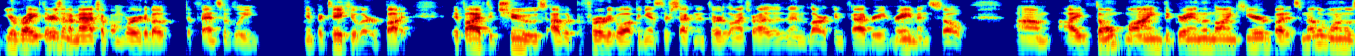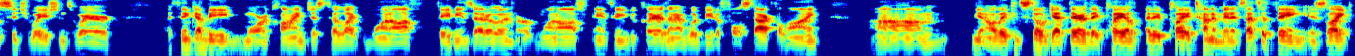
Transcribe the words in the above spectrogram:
You're right. There isn't a matchup I'm worried about defensively in particular, but if I have to choose, I would prefer to go up against their second and third lines rather than Larkin, Fabbri, and Raymond. So um, I don't mind the Granlund line here, but it's another one of those situations where I think I'd be more inclined just to like one off Fabian Zetterlund or one off Anthony Duclair than I would be to full stack the line. Um, you know, they can still get there. They play a, they play a ton of minutes. That's the thing is like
